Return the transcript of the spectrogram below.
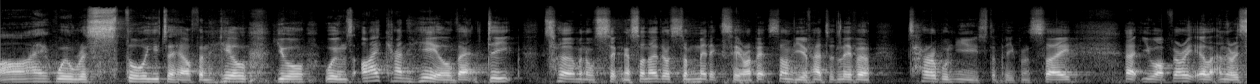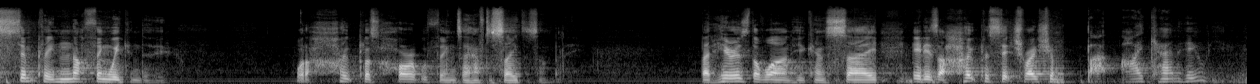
I will restore you to health and heal your wounds. I can heal that deep terminal sickness. I know there are some medics here. I bet some of you have had to deliver terrible news to people and say, uh, You are very ill and there is simply nothing we can do. What a hopeless, horrible thing to have to say to somebody. But here is the one who can say, It is a hopeless situation, but I can heal you.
